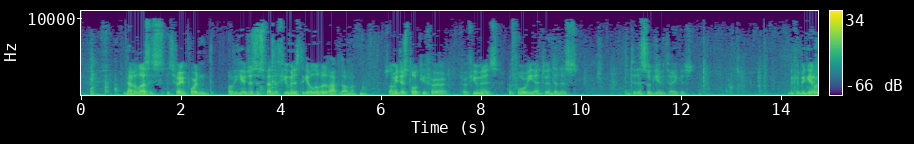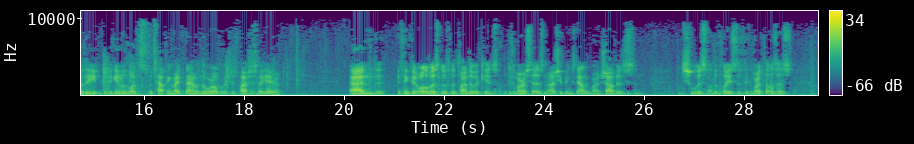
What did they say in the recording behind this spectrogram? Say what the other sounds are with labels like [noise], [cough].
Nevertheless, it's, it's very important over here just to spend a few minutes to give a little bit of akdama. So let me just talk to you for, for a few minutes before we enter into this into the sugi of Dvekus. We can begin with the we can begin with what's what's happening right now in the world, which is Pashas Vayera. And I think that all of us knew from the time that we're kids what the Gemara says, and Rashi brings down the Gemara in Shabbos and, and Shuas and other places. The Gemara tells us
